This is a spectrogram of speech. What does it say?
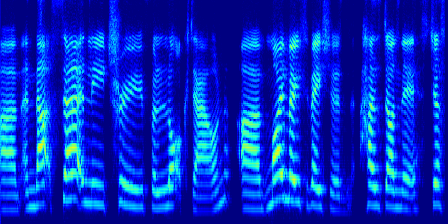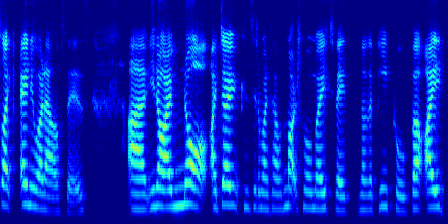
Um, and that's certainly true for lockdown. Um, my motivation has done this just like anyone else's. Uh, you know, I'm not, I don't consider myself much more motivated than other people, but I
